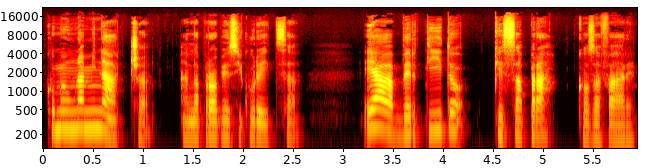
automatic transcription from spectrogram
come una minaccia alla propria sicurezza e ha avvertito che saprà cosa fare.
